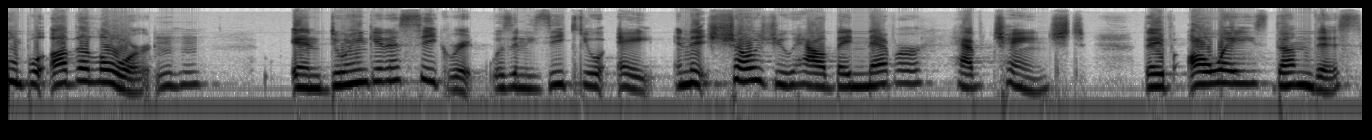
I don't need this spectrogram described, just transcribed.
temple of the Lord Mm-hmm. and doing it in secret was in Ezekiel 8. And it shows you how they never have changed. They've always done this,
